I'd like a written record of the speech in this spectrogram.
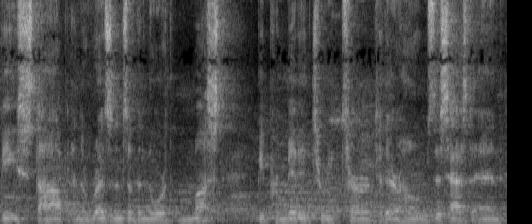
be stopped, and the residents of the North must be permitted to return to their homes. This has to end.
